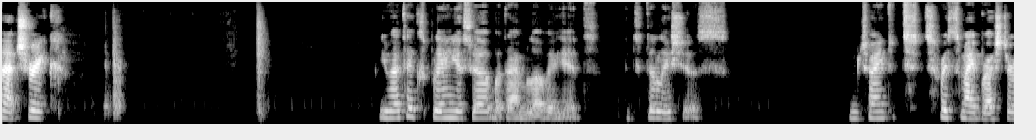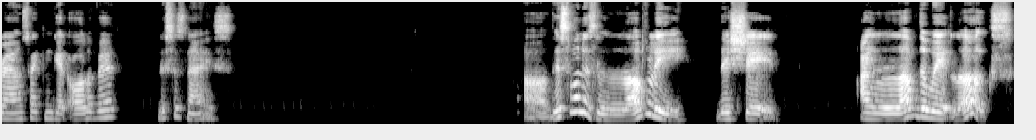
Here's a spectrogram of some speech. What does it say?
Patrick. You had to explain yourself, but I'm loving it. It's delicious. I'm trying to twist my brush around so I can get all of it. This is nice. Oh, this one is lovely, this shade. I love the way it looks.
